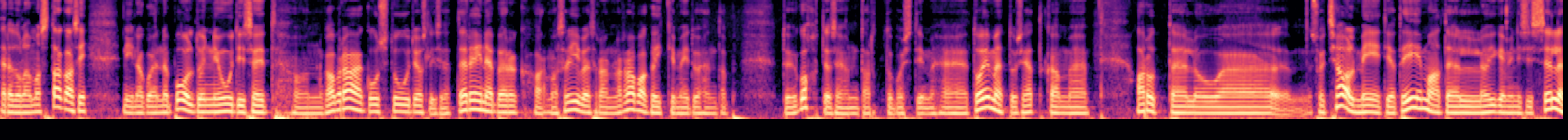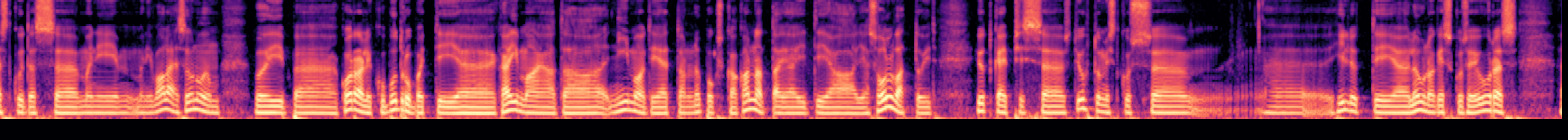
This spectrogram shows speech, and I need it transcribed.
tere tulemast tagasi, nii nagu enne pooltunni uudiseid, on ka praegu stuudios Lisette Reineberg, Armas Riives, Rannar Raba, kõiki meid ühendab töökoht ja see on Tartu Postimehe toimetus, jätkame arutelu äh, sotsiaalmeedia teemadel, õigemini siis sellest, kuidas äh, mõni, mõni vale sõnum võib äh, korraliku pudrupoti käima ajada niimoodi, et on lõpuks ka kannatajaid ja, ja solvatuid. jutt käib siis juhtumist, kus hiljuti lõuna Lõunakeskuse juures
